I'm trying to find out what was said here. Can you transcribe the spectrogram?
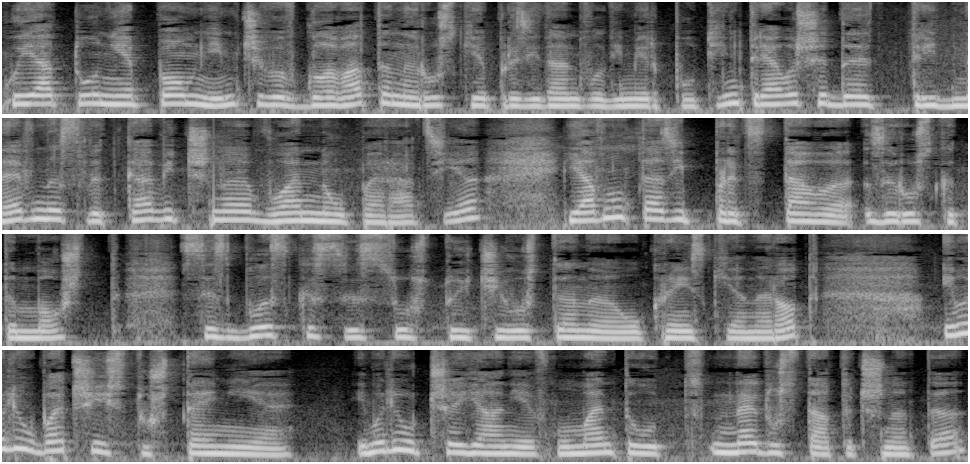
която ние помним, че в главата на руския президент Владимир Путин трябваше да е тридневна светкавична военна операция. Явно тази представа за руската мощ се сблъска с устойчивостта на украинския народ. Има ли обаче изтощение? Има ли отчаяние в момента от недостатъчната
